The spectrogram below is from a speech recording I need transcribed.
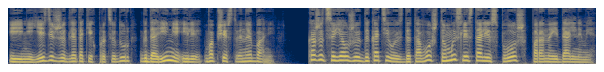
И не ездить же для таких процедур к Дарине или в общественной бане. Кажется, я уже докатилась до того, что мысли стали сплошь параноидальными.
